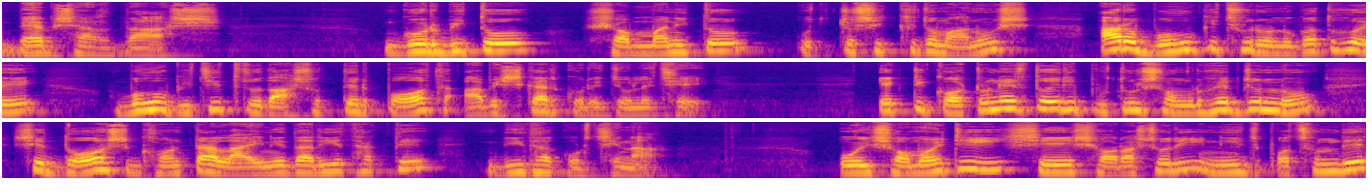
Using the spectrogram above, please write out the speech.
ব্যবসার দাস। গর্বিত, সম্মানিত উচ্চশিক্ষিত মানুষ আরও বহু কিছুর অনুগত হয়ে বহু বিচিত্র দাসত্বের পথ আবিষ্কার করে চলেছে। একটি কটনের তৈরি পুতুল সংগ্রহের জন্য সে দশ ঘণ্টা লাইনে দাঁড়িয়ে থাকতে দ্বিধা করছে না। ওই সময়টি সে সরাসরি নিজ পছন্দের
